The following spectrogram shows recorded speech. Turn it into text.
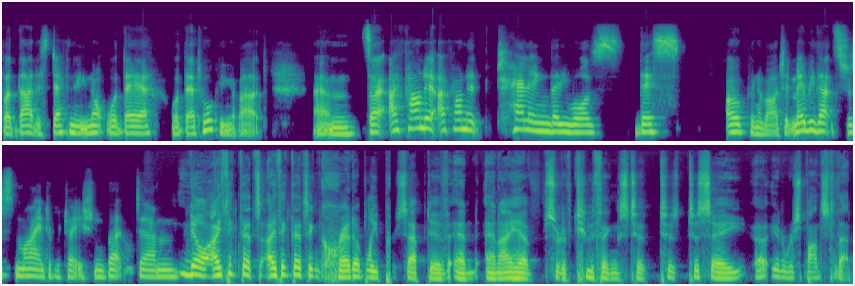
but that is definitely not what they're what they're talking about. Um, so I found it I found it telling that he was this open about it. Maybe that's just my interpretation, but um, no, I think that's I think that's incredibly perceptive, and and I have sort of two things to to to say uh, in response to that.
